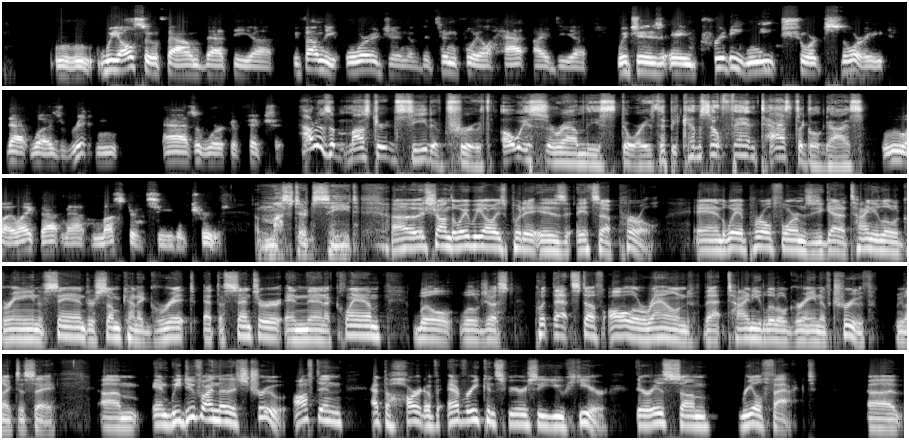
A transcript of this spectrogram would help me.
We also found that the uh, we found the origin of the tinfoil hat idea, which is a pretty neat short story that was written as a work of fiction. How does a mustard seed of truth always surround these stories that become so fantastical, guys? Ooh, I like that, Matt. Mustard seed of truth. A mustard seed. Uh, Sean, the way we always put it is it's a pearl. And the way a pearl forms is you got a tiny little grain of sand or some kind of grit at the center, and then a clam will will just put that stuff all around that tiny little grain of truth. We like to say, um, and we do find that it's true. Often, at the heart of every conspiracy you hear, there is some real fact. Uh,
